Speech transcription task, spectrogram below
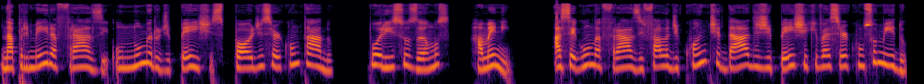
Na primeira frase, o número de peixes pode ser contado, por isso usamos how many. A segunda frase fala de quantidades de peixe que vai ser consumido,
